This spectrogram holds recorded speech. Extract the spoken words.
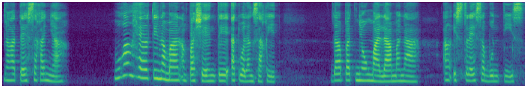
nangatest sa kanya, mukhang healthy naman ang pasyente at walang sakit. Dapat niyong malaman na ang stress sa buntis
